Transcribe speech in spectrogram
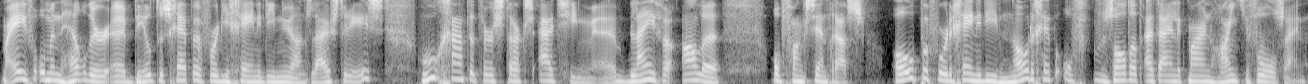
Maar even om een helder eh, beeld te scheppen voor diegene die nu aan het luisteren is. Hoe gaat het er straks uitzien? Eh, blijven alle opvangcentra's open voor degene die het nodig hebben? Of zal dat uiteindelijk maar een handje vol zijn?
